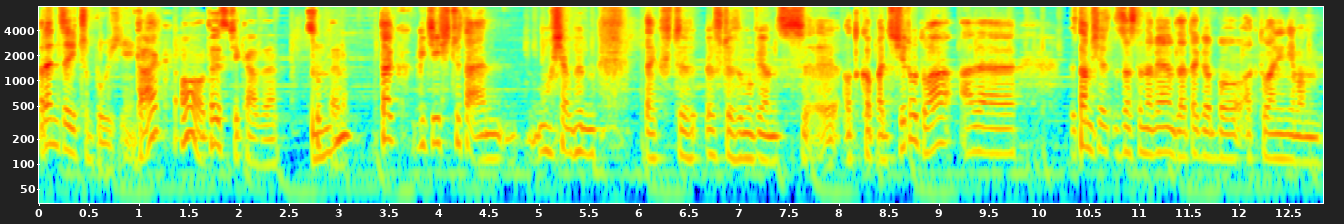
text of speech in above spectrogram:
Prędzej czy później. Tak? O, to jest ciekawe. Super. Mm -hmm. Tak gdzieś czytałem. Musiałbym, tak szczerze, szczerze mówiąc, e, odkopać źródła, ale tam się zastanawiałem dlatego, bo aktualnie nie mam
